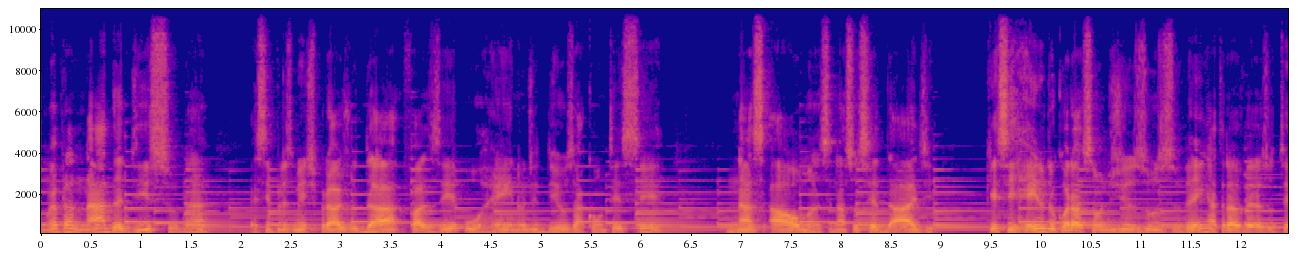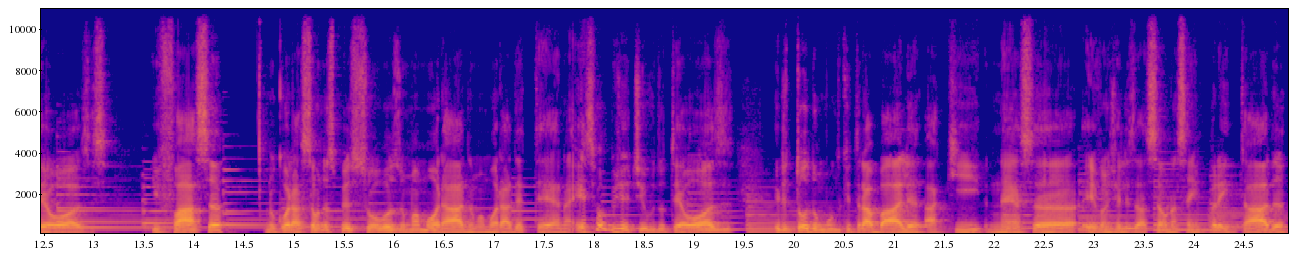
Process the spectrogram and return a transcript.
não é para nada disso, né? É simplesmente para ajudar a fazer o reino de Deus acontecer nas almas, na sociedade que esse reino do coração de Jesus venha através do Teoses e faça no coração das pessoas uma morada, uma morada eterna. Esse é o objetivo do Teose e de todo mundo que trabalha aqui nessa evangelização, nessa empreitada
